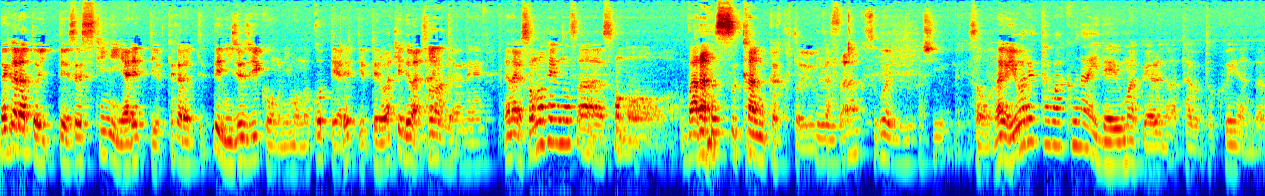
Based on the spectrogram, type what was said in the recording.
だからといってそれ好きにやれって言ったからって言って20時以降にも残ってやれって言ってるわけではないうそうなんだよね。だからその辺のさそのバランス感覚といううん。かさ、なんかすごい難しいよね。そうなんか言われた枠内でうまくやるのは多分得意なんだろ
